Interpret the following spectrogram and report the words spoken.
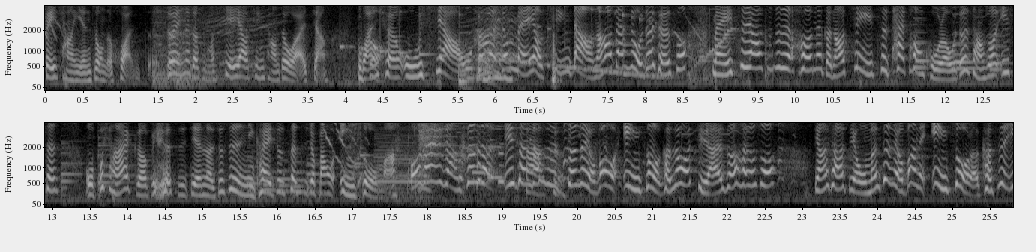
非常严重的患者，所以那个什么泻药清肠对我来讲。完全无效，我根本就没有清到。然后，但是我就觉得说，每一次要是就是喝那个，然后清一次太痛苦了。我就是想说，医生，我不想再隔别的时间了，就是你可以就这次就帮我硬做吗？我跟你讲，真的，医生就是真的有帮我硬做。可是我起来的时候，他就说。杨小姐，我们真的有帮你硬做了，可是因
